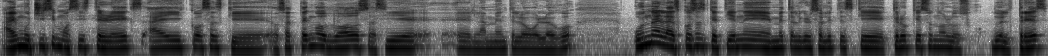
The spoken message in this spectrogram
hay muchísimos easter eggs, hay cosas que, o sea, tengo dos así en la mente luego, luego. Una de las cosas que tiene Metal Gear Solid es que creo que es uno de los, del 3,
